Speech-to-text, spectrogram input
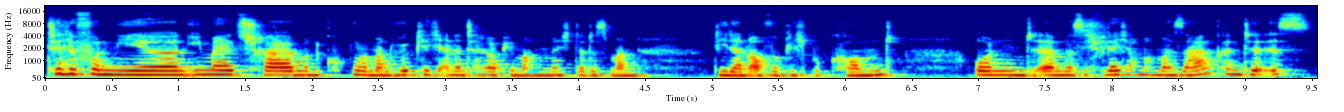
telefonieren, E-Mails schreiben und gucken, wenn man wirklich eine Therapie machen möchte, dass man die dann auch wirklich bekommt. Und ähm, was ich vielleicht auch nochmal sagen könnte, ist,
